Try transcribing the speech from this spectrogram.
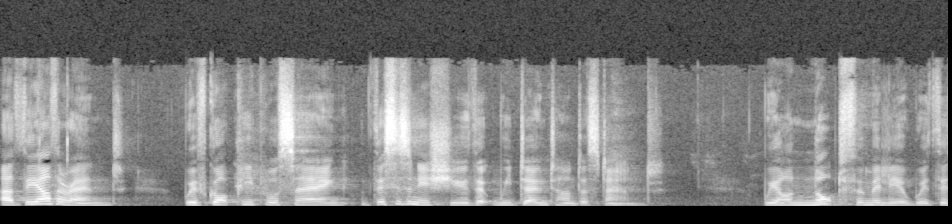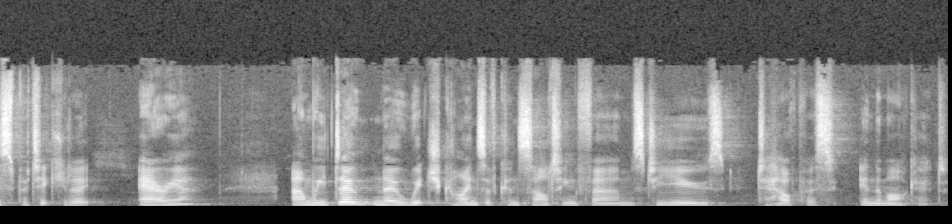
At the other end, we've got people saying, this is an issue that we don't understand. We are not familiar with this particular area, and we don't know which kinds of consulting firms to use to help us in the market.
